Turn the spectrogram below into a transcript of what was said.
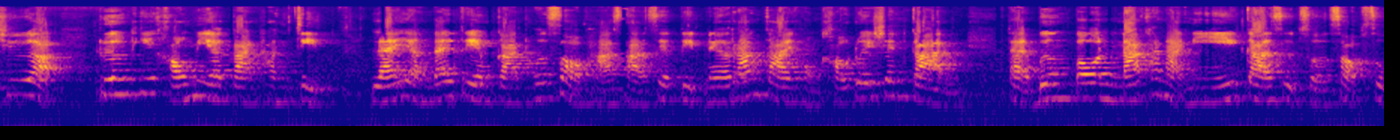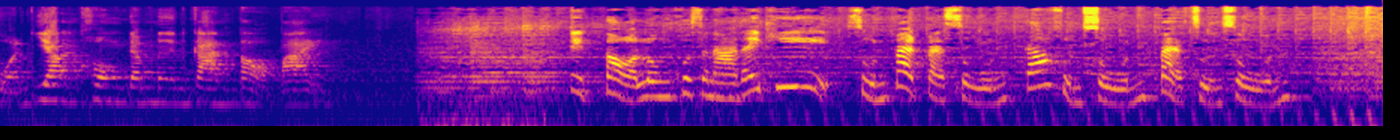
เชื่อ เรื่องที่เขามีอาการทางจิต และยังได้เตรียมการทดสอบหาสารเสพติดในร่างกายของเขาด้วยเช่นกัน แต่เบื้องต้นณขณะนี้การสืบสวนสอบสวนยังคงดำเนินการต่อไป ติดต่อลงโฆษณาได้ที่ 0880 900 800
